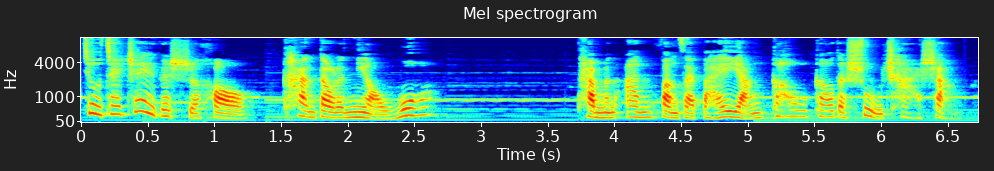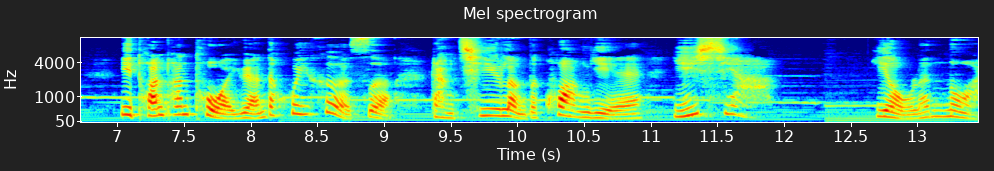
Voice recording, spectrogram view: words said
就在这个时候，看到了鸟窝，它们安放在白杨高高的树杈上，一团团椭圆的灰褐色，让凄冷的旷野一下有了暖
